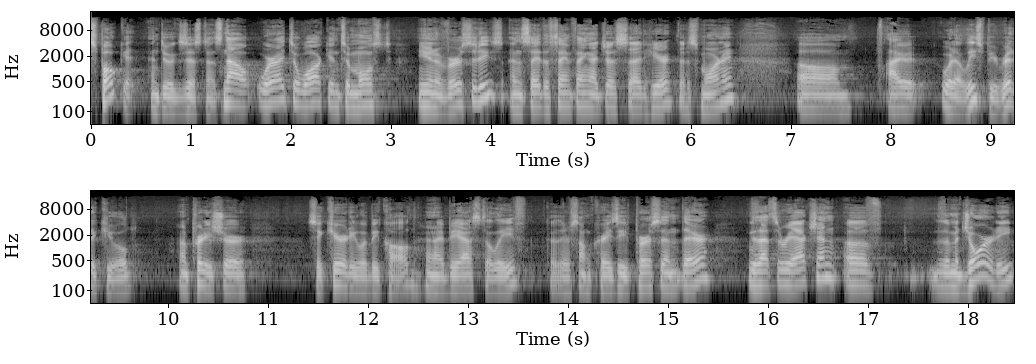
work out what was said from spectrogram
Spoke it into existence. Now, were I to walk into most universities and say the same thing I just said here this morning, um, I would at least be ridiculed. I'm pretty sure security would be called and I'd be asked to leave because there's some crazy person there. Because that's the reaction of the majority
